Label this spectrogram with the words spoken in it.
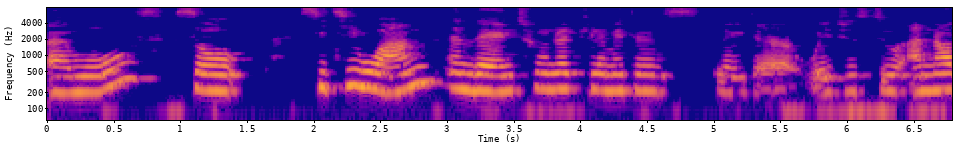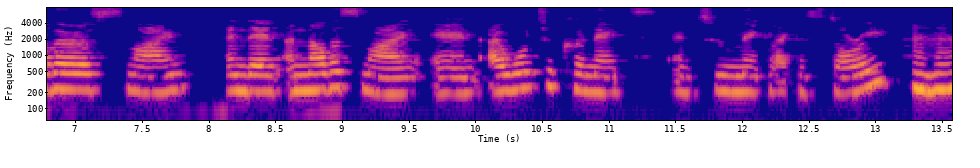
uh, walls. So city one and then 200 kilometers later, we just do another smile and then another smile and I want to connect and to make like a story, mm-hmm.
